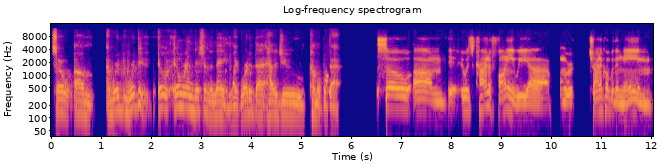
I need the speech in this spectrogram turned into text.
So um where where did ill, ill rendition the name? Like where did that? How did you come up with that? So um, it, it was kind of funny. We uh, when we were trying to come up with a name,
